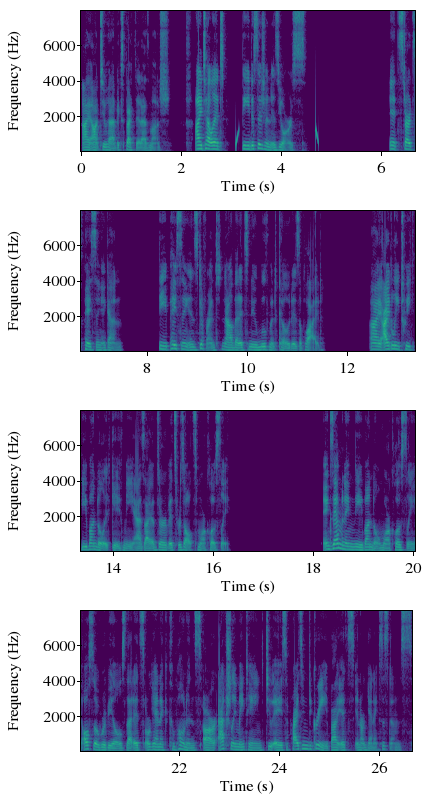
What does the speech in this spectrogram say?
I ought to have expected as much. I tell it, the decision is yours. It starts pacing again. The pacing is different now that its new movement code is applied. I idly tweak the bundle it gave me as I observe its results more closely. Examining the bundle more closely also reveals that its organic components are actually maintained to a surprising degree by its inorganic systems.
